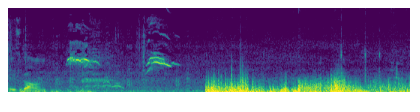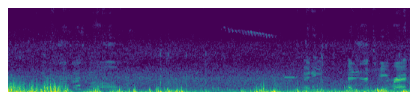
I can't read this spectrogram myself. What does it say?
He's gone. Eddie, Eddie's a T-Rex.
